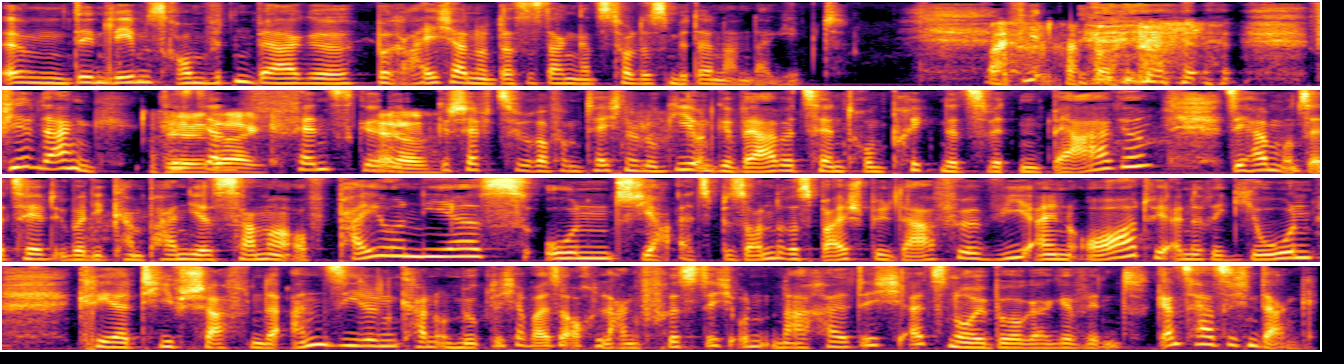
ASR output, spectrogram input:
ähm, den Lebensraum Wittenberge bereichern und dass es da ein ganz tolles Miteinander gibt. Vielen Dank, Christian Dank. Fenske, ja. Geschäftsführer vom Technologie- und Gewerbezentrum Prignitz-Wittenberge. Sie haben uns erzählt über die Kampagne Summer of Pioneers und ja, als besonderes Beispiel dafür, wie ein Ort, wie eine Region Kreativschaffende ansiedeln kann und möglicherweise auch langfristig und nachhaltig als Neubürger gewinnt. Ganz herzlichen Dank.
